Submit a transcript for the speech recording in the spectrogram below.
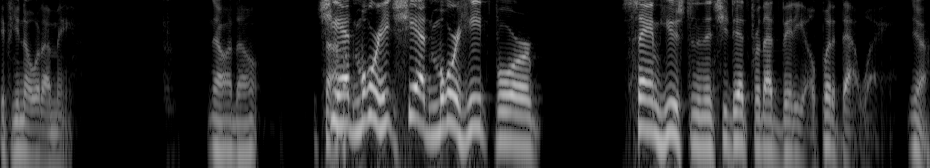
if you know what I mean. No, I don't. She had more heat. She had more heat for Sam Houston than she did for that video. Put it that way. Yeah.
